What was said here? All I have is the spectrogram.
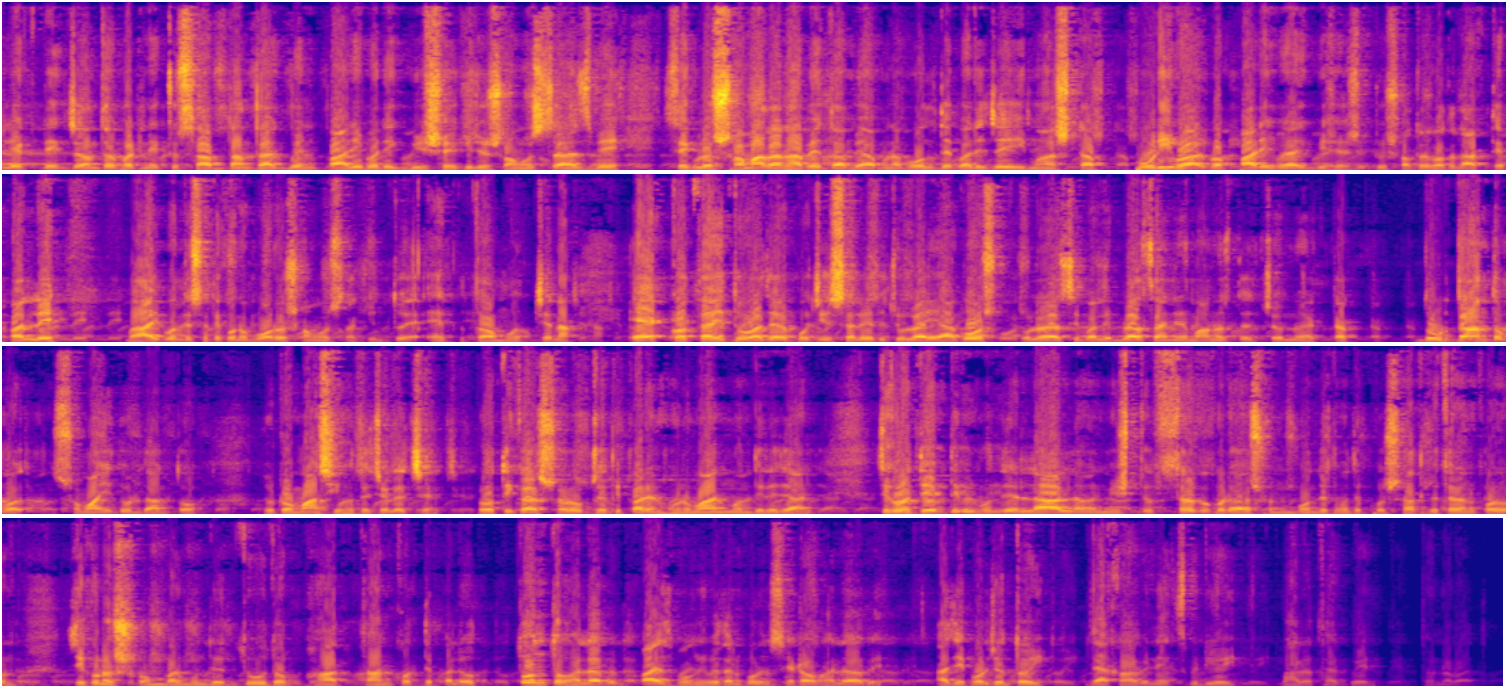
ইলেকট্রিক যন্ত্রপাতি নিয়ে একটু সাবধান থাকবেন, পারিবারিক বিষয়ে কিছু সমস্যা আসবে, সেগুলো সমাধান হবে। তবে আমরা বলতে পারি যে এই মাসটা পরিবার বা পারিবারিক বিশেষ একটু সতর্কতা রাখতে পারলে ভাই বোনদের সাথে কোনো বড় সমস্যা কিন্তু একদম হচ্ছে না। এক কথায় দু হাজার পঁচিশ সালের জুলাই, আগস্ট তুলা রাশি বা লিব্রা সাইনের মানুষদের জন্য একটা দুর্দান্ত সময়, দুর্দান্ত দুটো মাসই হতে চলেছে। প্রতিকার স্বরূপ যদি পারেন, হনুমান মন্দিরে যান যে কোনো দেবদেবীর মন্দিরে লাল রঙের মিষ্টি উৎসর্গ করে আসুন মন্দিরের মধ্যে প্রসাদ বিতরণ করুন যে কোনো সোমবার মন্দিরে দুধ ও ভাত দান করতে পারলে অত্যন্ত ভালো হবে পায়েস ভোগ নিবেদন করুন, সেটাও ভালো হবে। আজ এ পর্যন্তই, দেখা হবে নেক্সট ভিডিওই ভালো থাকবেন, ধন্যবাদ।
